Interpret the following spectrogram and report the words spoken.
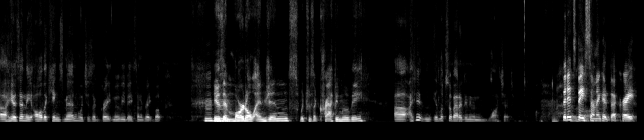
Uh, he was in the All the King's Men, which is a great movie based on a great book. he was in Mhm. Mortal Engines, which was a crappy movie. Uh, I didn't. It looked so bad I didn't even watch it. But it's based on a good book, right?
